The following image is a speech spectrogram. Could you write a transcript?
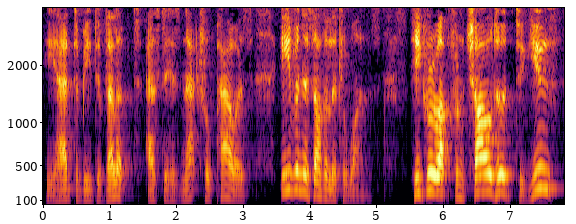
He had to be developed as to his natural powers, even as other little ones. He grew up from childhood to youth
